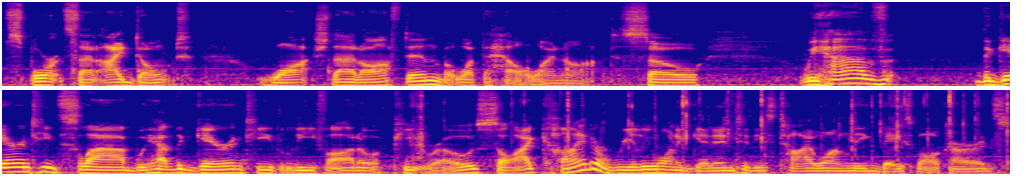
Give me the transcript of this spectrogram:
sports that I don't watch that often, but what the hell, why not? So we have the guaranteed slab, we have the guaranteed leaf auto of Pete Rose. So I kind of really want to get into these Taiwan League baseball cards.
